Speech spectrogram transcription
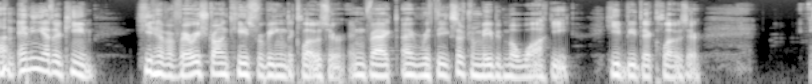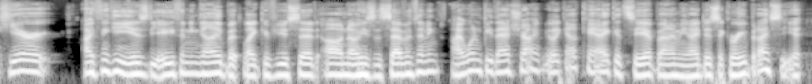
on any other team, he'd have a very strong case for being the closer. In fact, I, with the exception of maybe Milwaukee, he'd be the closer. Here, I think he is the eighth inning guy, but like if you said, "Oh no, he's the seventh inning," I wouldn't be that shocked. I'd be like, "Okay, I could see it," but I mean, I disagree, but I see it.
